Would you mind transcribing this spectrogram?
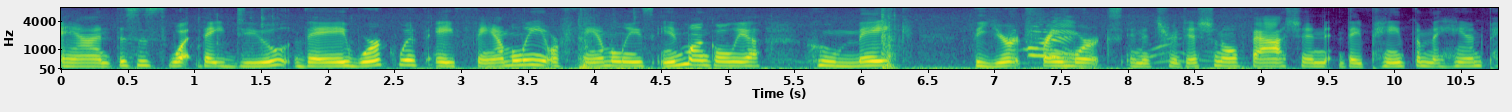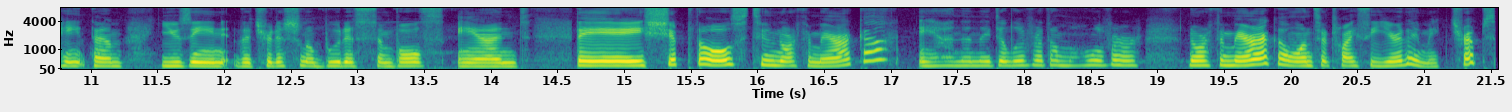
and this is what they do. They work with a family or families in Mongolia who make the yurt frameworks in a traditional fashion. They paint them, they hand paint them using the traditional Buddhist symbols, and they ship those to North America and then they deliver them all over North America once or twice a year. They make trips.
